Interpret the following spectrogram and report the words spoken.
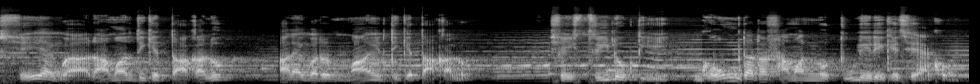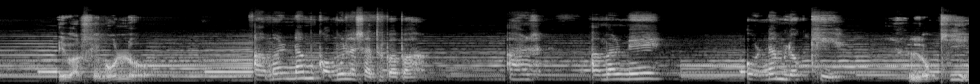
সে একবার আমার দিকে তাকালো আর একবার ওর মায়ের দিকে তাকালো। সেই স্ত্রীলোকটি ঘোমটাটা সামান্য তুলে রেখেছে এখন। এবার সে বলল আমার নাম কমলা সাধু বাবা আর আমার মেয়ে ওর নাম লক্ষ্মী। লক্ষ্মী?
